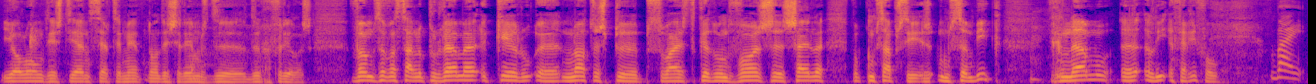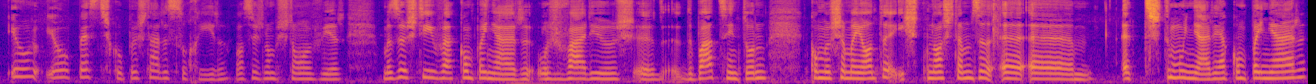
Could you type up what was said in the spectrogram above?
e ao longo deste ano, certamente, não deixaremos de, de referi-las. Vamos avançar no programa. Quero uh, notas pessoais de cada um de vós. Uh, Sheila, vou começar por si. Moçambique, Renamo, ali a ferro e fogo. Bem, eu, eu peço desculpa estar a sorrir, vocês não me estão a ver, mas eu estive a acompanhar os vários uh, debates em torno, como eu chamei ontem, isto nós estamos a, a, a testemunhar e a acompanhar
